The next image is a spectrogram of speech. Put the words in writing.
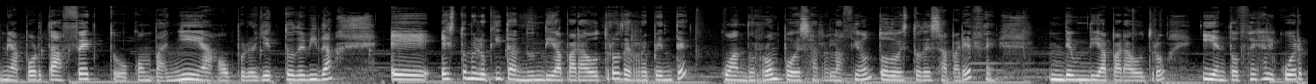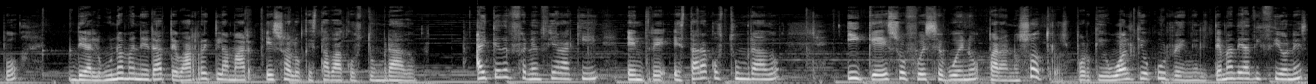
me aporta afecto, compañía o proyecto de vida, eh, esto me lo quitan de un día para otro de repente. Cuando rompo esa relación, todo esto desaparece de un día para otro y entonces el cuerpo de alguna manera te va a reclamar eso a lo que estaba acostumbrado. Hay que diferenciar aquí entre estar acostumbrado y que eso fuese bueno para nosotros, porque igual que ocurre en el tema de adicciones,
